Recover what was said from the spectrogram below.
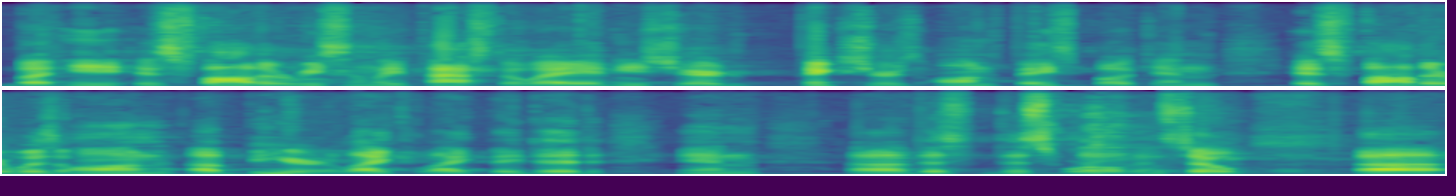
but he, his father recently passed away, and he shared pictures on Facebook, and his father was on a bier, like, like they did in uh, this, this world. And so uh,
